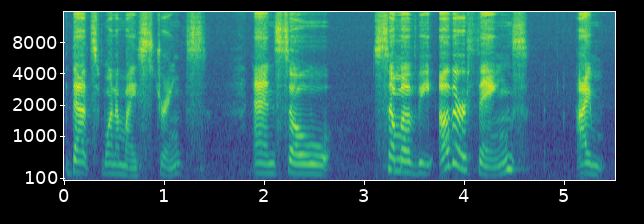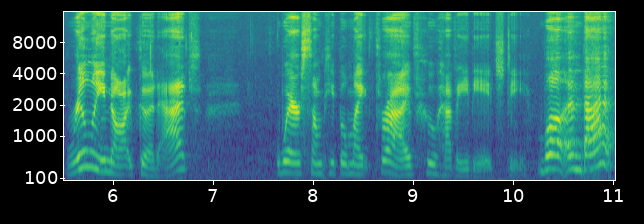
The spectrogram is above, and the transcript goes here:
that's one of my strengths. And so some of the other things I'm really not good at where some people might thrive who have ADHD. Well, and that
